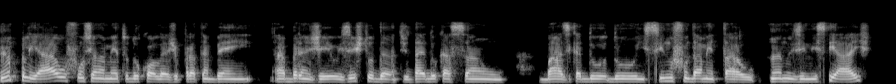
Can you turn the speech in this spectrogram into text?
ampliar o funcionamento do colégio para também abranger os estudantes da educação básica do, do ensino fundamental anos iniciais.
